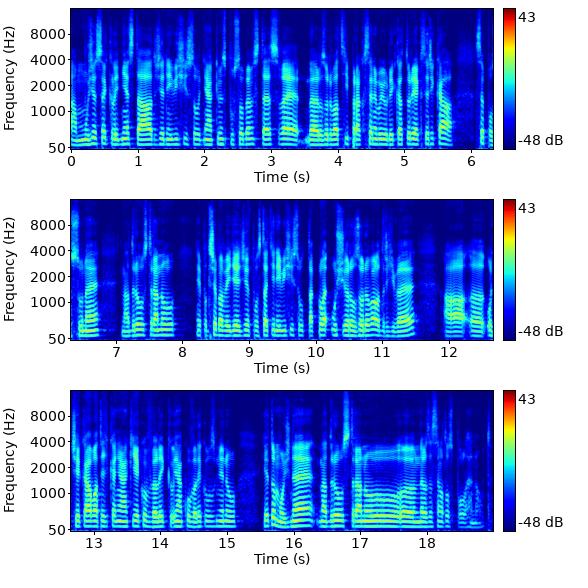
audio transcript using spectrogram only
a může se klidně stát, že nejvyšší soud nějakým způsobem z té své eh, rozhodovací praxe nebo judikatury, jak se říká, se posune. Na druhou stranu je potřeba vědět, že v podstatě nejvyšší soud takhle už rozhodoval dříve a eh, očekávat teďka nějaký jako velik, nějakou velikou změnu je to možné, na druhou stranu eh, nelze se na to spolehnout.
